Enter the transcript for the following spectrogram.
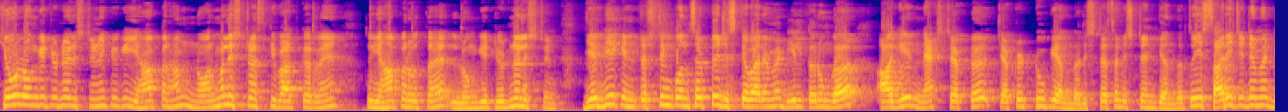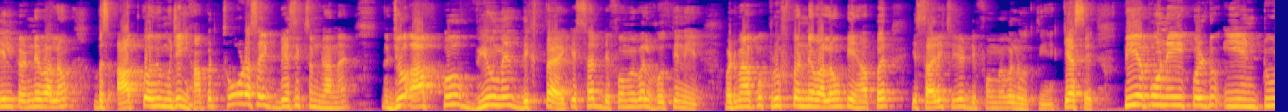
क्यों लॉन्गिट्यूडनल स्ट्रेन है? क्योंकि यहाँ पर हम नॉर्मल स्ट्रेस की बात कर रहे हैं। तो यहाँ पर होता है लॉन्गिट्यूडनल स्ट्रेन ये भी एक इंटरेस्टिंग कॉन्सेप्ट है, जिसके बारे में डील करूँगा आगे नेक्स्ट चैप्टर चैप्टर टू के अंदर स्टेशन स्ट्रेन के अंदर. तो ये सारी चीज़ें मैं डील करने वाला हूँ. बस आपको अभी मुझे यहाँ पर थोड़ा सा एक बेसिक समझाना है, जो आपको व्यू में दिखता है कि सर डिफॉर्मेबल होती नहीं है. बट मैं आपको प्रूफ करने वाला हूँ कि यहाँ पर ये सारी चीज़ें डिफॉर्मेबल होती हैं. कैसे? P upon A equal to E into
